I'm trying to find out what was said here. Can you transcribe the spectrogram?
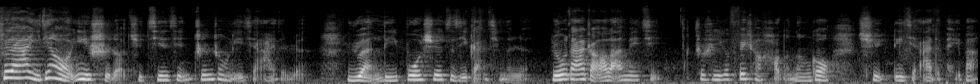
所以大家一定要有意识的去接近真正理解爱的人，远离剥削自己感情的人。比如大家找到了安慰剂，这是一个非常好的能够去理解爱的陪伴。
